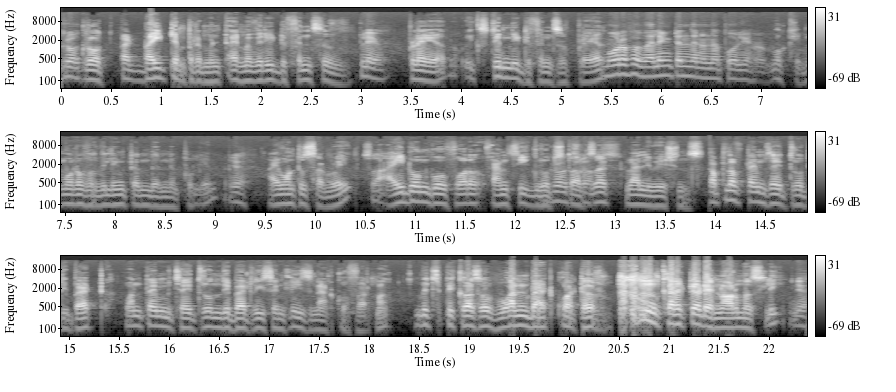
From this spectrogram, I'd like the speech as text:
Growth. growth, but by temperament, I'm a very defensive Player. player, extremely defensive player. More of a Wellington than a Napoleon. Uh, okay, more of a Wellington than Napoleon. Yeah. I want to survive, so I don't go for fancy growth, Growth stocks, stocks. at valuations. Couple of times I throw the bat. One time which I thrown the bat recently is Natco Pharma, which because of one bad quarter corrected enormously. Yeah.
